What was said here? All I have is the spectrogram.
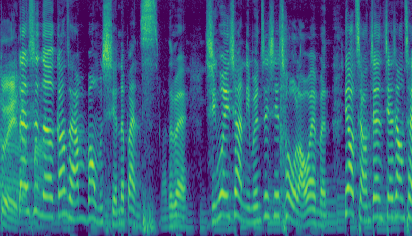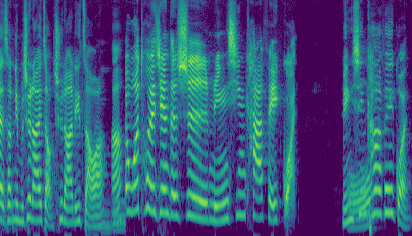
对。但是呢，刚才他们帮我们闲的半死嘛，对不对？请问一下。你们这些臭老外们要讲这样家乡菜的时候，你们去哪里找？去哪里找啊？啊！我推荐的是明星咖啡馆。明星咖啡馆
